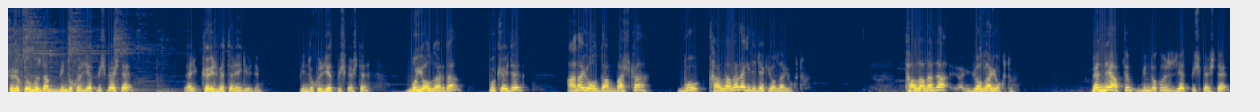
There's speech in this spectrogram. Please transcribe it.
Çocukluğumuzdan 1975'te ben köy hizmetlerine girdim. 1975'te. Bu yollarda, bu köyde ana yoldan başka bu tarlalara gidecek yollar yoktu. Tarlalarda yollar yoktu. Ben ne yaptım? 1975'te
